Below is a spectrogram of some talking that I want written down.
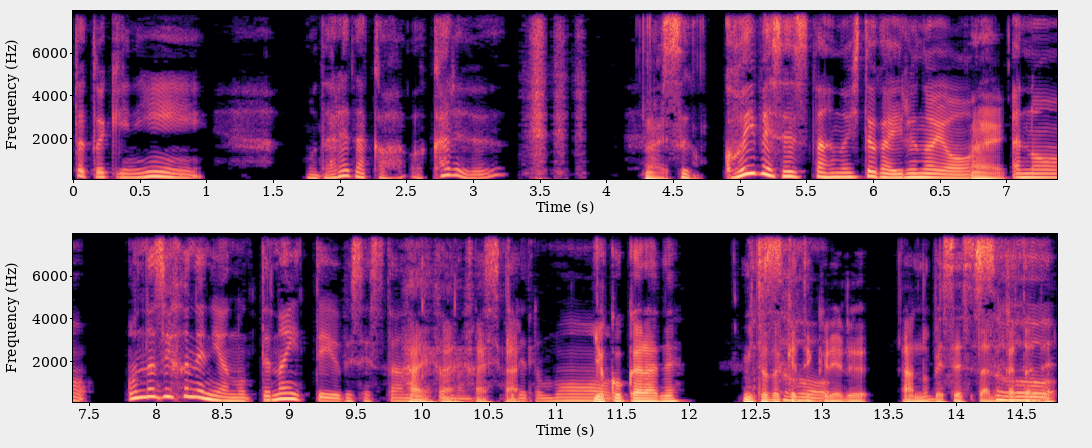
た時に、もう誰だかわかる？はい。すっごいベセスターの人がいるのよ。はいあの、同じ船には乗ってないっていうベセスターの方なんですけれども。横からね、見届けてくれる、あのベセスターの方ね。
